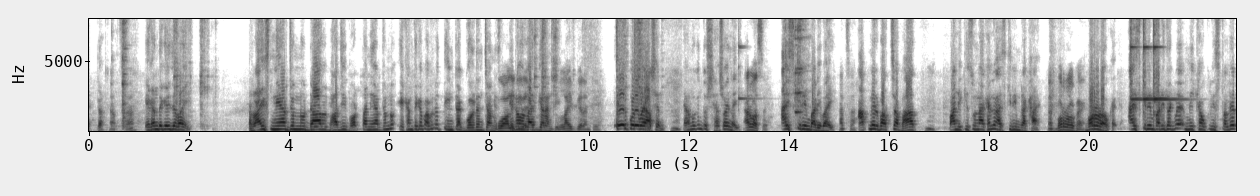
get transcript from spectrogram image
একটা। আচ্ছা। এখান থেকে এই যে ভাই রাইস নেয়ার জন্য ডাল ভাজি ভর্তা নেয়ার জন্য এখান থেকে পাবেন তিনটা গোল্ডেন চামিচ। এটাও লাইফ গ্যারান্টি লাইফ গ্যারান্টি এরপরে ভাই আসেন। এখনও কিন্তু শেষ হয় নাই। আরও আছে? আইসক্রিম বাড়ি ভাই। আচ্ছা। আপনার বাচ্চা ভাত পানি কিছু না খাইলেও আইসক্রিমটা খায়। বড়রাও খায়। বড়রাও খায়। আইসক্রিম বাড়ি থাকবে মিখাও ক্রিস্টালের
